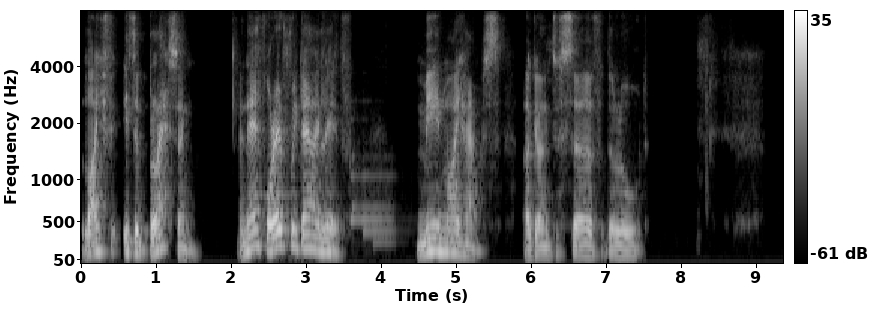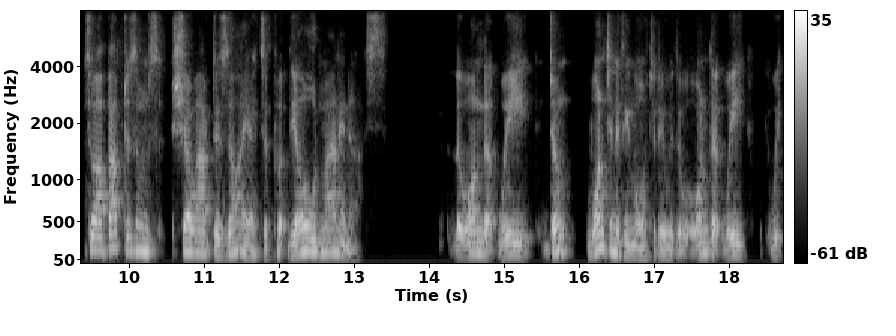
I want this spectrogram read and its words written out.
Life is a blessing. And therefore, every day I live, me and my house are going to serve the Lord. So our baptisms show our desire to put the old man in us, the one that we don't want anything more to do with, the one that we we,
